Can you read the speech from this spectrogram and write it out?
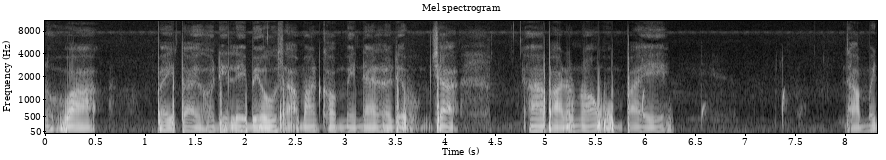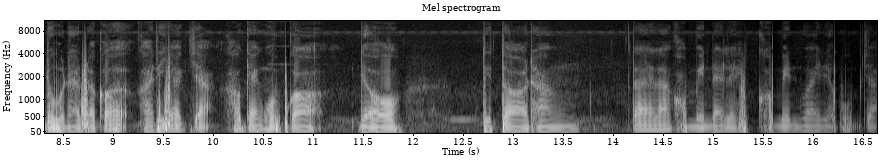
หรือว่า ไปต่อยคนที่เลเบลสามารถคอมเมนต์ได้แล้วเดี๋ยวผมจะาพาน้องๆผมไปทำให้ดูนะแล้วก็ใครที่อยากจะเข้าแก๊งผมก็เดี๋ยวติดต่อทางใต้ล่างคอมเมนต์ได้เลย คอมเมนต์ไว้เดี๋ยวผมจะ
